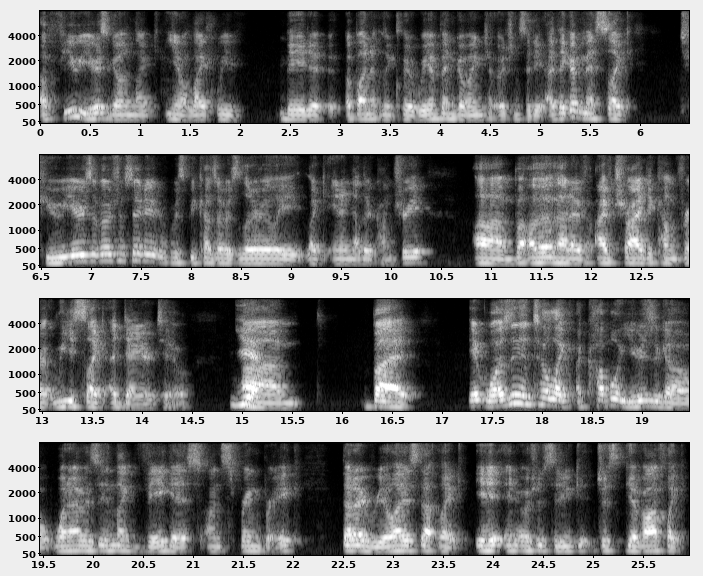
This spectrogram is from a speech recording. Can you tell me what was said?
a few years ago, and like you know, like we've made it abundantly clear, we have been going to Ocean City. I think I missed like two years of Ocean City. It was because I was literally like in another country. Um, but other than that, I've I've tried to come for at least like a day or two. Yeah. Um, but it wasn't until like a couple years ago when I was in like Vegas on spring break that I realized that like it and Ocean City just give off like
